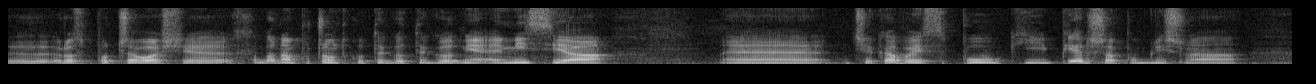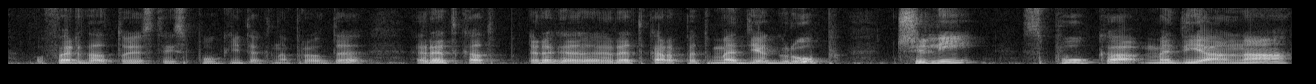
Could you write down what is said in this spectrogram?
y, rozpoczęła się chyba na początku tego tygodnia emisja ciekawej spółki, pierwsza publiczna oferta to jest tej spółki tak naprawdę, Red, Cat, Re- Red Carpet Media Group, czyli spółka medialna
